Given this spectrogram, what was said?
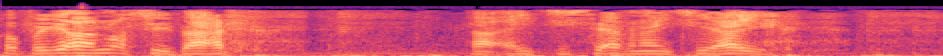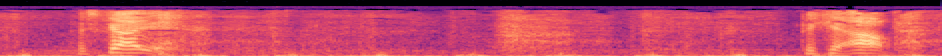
Off we go, not too bad. About 87, 88. Let's go. Pick it up.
